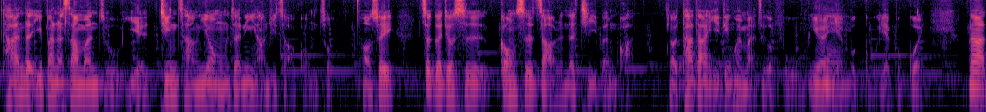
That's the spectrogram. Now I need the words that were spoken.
台湾的一般的上班族也经常用人力银行去找工作，好，所以这个就是公司找人的基本款。哦，他当然一定会买这个服务，因为也不贵，也不贵。那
